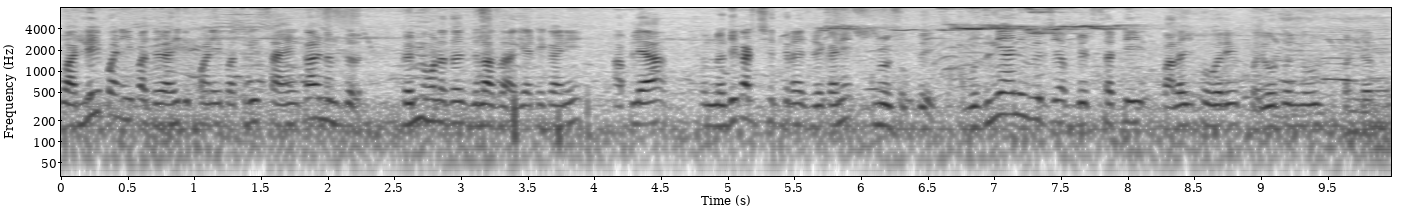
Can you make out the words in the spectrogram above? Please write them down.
वाढलेली पाणी पातळी आहे ती पाणी पातळी सायंकाळनंतर कमी होण्याचा दिलासा या ठिकाणी आपल्या नदीकाठ शेतकऱ्यांच्या ठिकाणी मिळू शकते उजनी आणि वीरच्या अपडेटसाठी बालाजी पवारे परिवर्तन न्यूज पंढरपूर.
